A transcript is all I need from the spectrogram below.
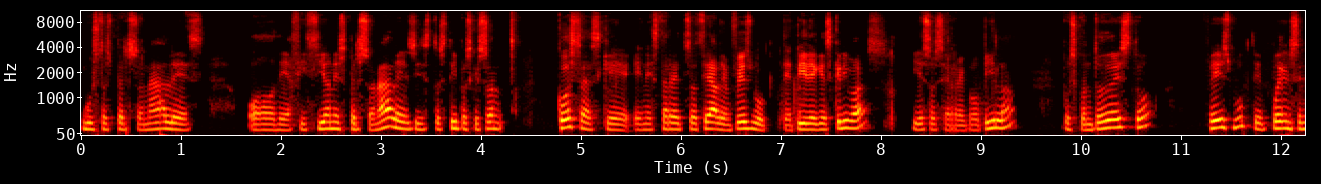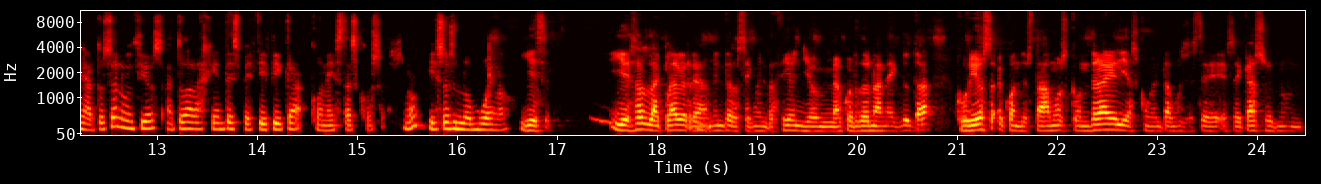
gustos personales o de aficiones personales y estos tipos que son cosas que en esta red social, en Facebook, te pide que escribas y eso se recopila, pues con todo esto, Facebook te puede enseñar tus anuncios a toda la gente específica con estas cosas, ¿no? Y eso es lo bueno. Y, es, y esa es la clave realmente de la segmentación. Yo me acuerdo de una anécdota curiosa cuando estábamos con Drail y os comentamos ese, ese caso en, un,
